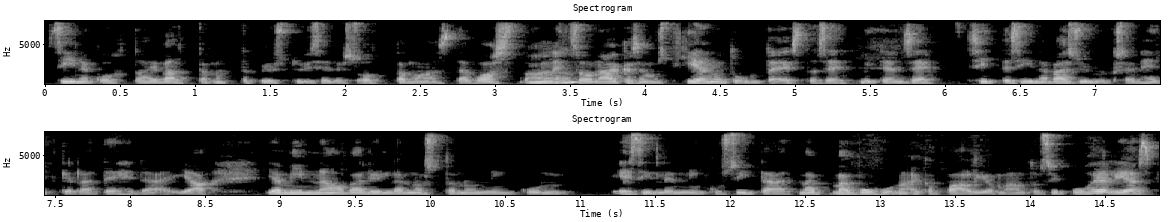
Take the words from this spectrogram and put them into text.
siinä kohtaa ei välttämättä pystyisi edes ottamaan sitä vastaan. Mm-hmm. Et se on aika semmoista hienotunteista se, miten se sitten siinä väsymyksen hetkellä tehdään. Ja, ja Minna on välillä nostanut niin kuin esille niin kuin sitä, että mä, mä puhun aika paljon, mä oon tosi puhelias,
